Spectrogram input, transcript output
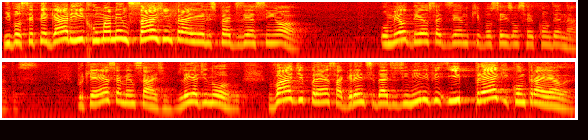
e você pegar e ir com uma mensagem para eles para dizer assim, ó, o meu Deus está dizendo que vocês vão ser condenados. Porque essa é a mensagem. Leia de novo. Vá depressa à grande cidade de Nínive e pregue contra ela,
